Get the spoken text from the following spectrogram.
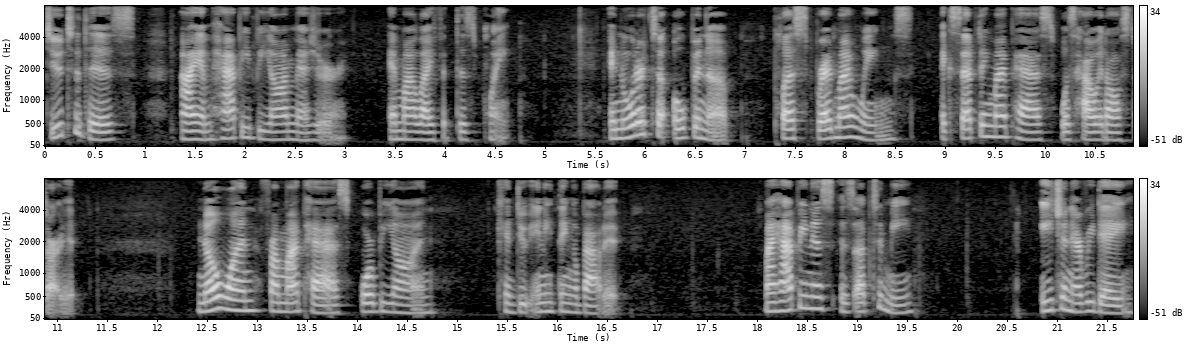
Due to this, I am happy beyond measure in my life at this point. In order to open up, plus spread my wings, accepting my past was how it all started. No one from my past or beyond can do anything about it. My happiness is up to me each and every day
